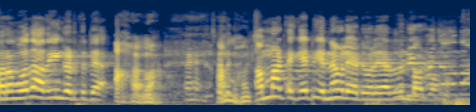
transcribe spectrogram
வரும்போது அதையும் கெடுத்துட்டேன் ஆமா. அம்மாட்ட கேட்டு என்ன விளையாட்டு விளையாடுறதுன்னு பார்ப்போம்.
